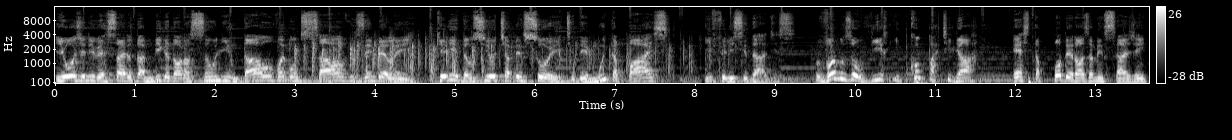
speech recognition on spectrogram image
E hoje é aniversário da amiga da oração Lindalva Gonçalves em Belém. Querida, o Senhor te abençoe, te dê muita paz e felicidades. Vamos ouvir e compartilhar esta poderosa mensagem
